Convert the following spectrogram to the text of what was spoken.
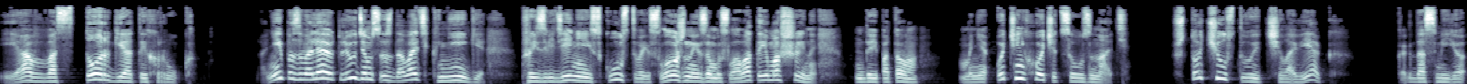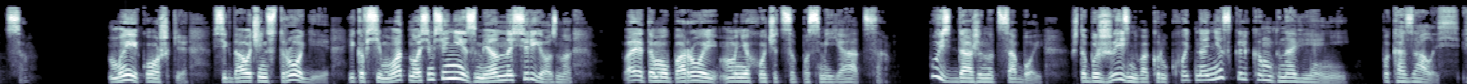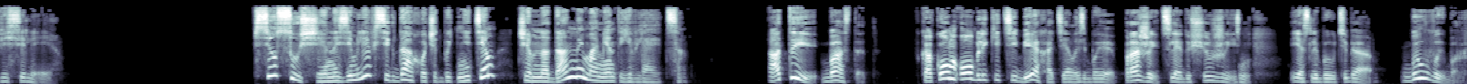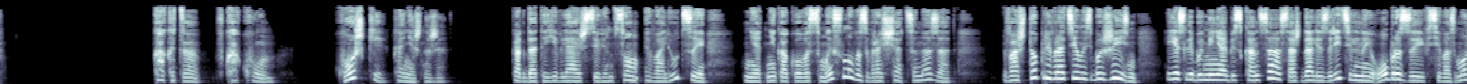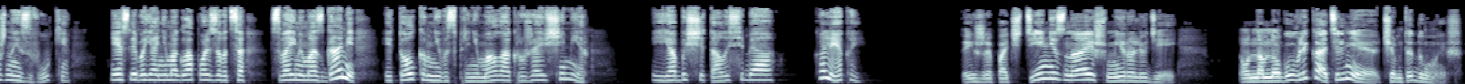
Я в восторге от их рук. Они позволяют людям создавать книги, произведения искусства и сложные замысловатые машины. Да и потом, мне очень хочется узнать, что чувствует человек, когда смеется. Мы, кошки, всегда очень строгие и ко всему относимся неизменно серьезно — Поэтому порой мне хочется посмеяться, пусть даже над собой, чтобы жизнь вокруг хоть на несколько мгновений показалась веселее. Все сущее на Земле всегда хочет быть не тем, чем на данный момент является. А ты, Бастет, в каком облике тебе хотелось бы прожить следующую жизнь, если бы у тебя был выбор? Как это в каком? Кошки, конечно же. Когда ты являешься венцом эволюции, нет никакого смысла возвращаться назад. Во что превратилась бы жизнь, если бы меня без конца осаждали зрительные образы и всевозможные звуки? Если бы я не могла пользоваться своими мозгами и толком не воспринимала окружающий мир? Я бы считала себя калекой. Ты же почти не знаешь мира людей. Он намного увлекательнее, чем ты думаешь.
